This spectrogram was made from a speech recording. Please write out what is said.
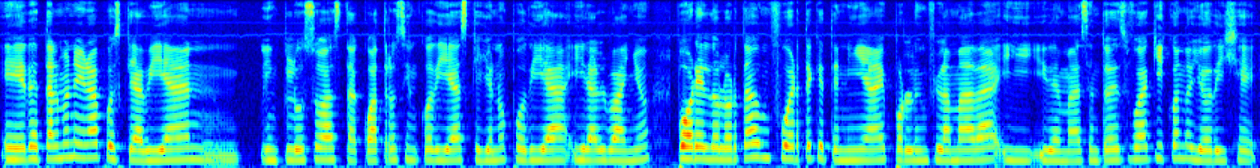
Eh, de tal manera pues que habían incluso hasta cuatro o cinco días que yo no podía ir al baño por el dolor tan fuerte que tenía y por lo inflamada y, y demás. Entonces fue aquí cuando yo dije,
